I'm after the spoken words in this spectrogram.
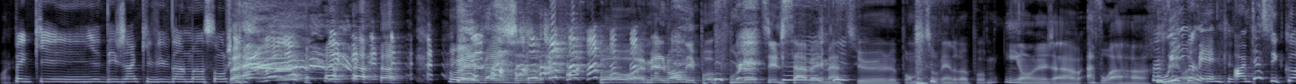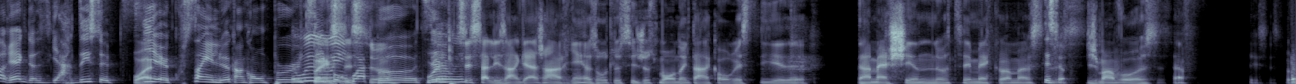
ouais. Fait qu'il y a des gens qui vivent dans le mensonge. tu ouais, ben, je- ouais, mais le monde n'est pas fou, là. Tu sais, le savent, Hey, Mathieu, là, pour moi, tu ne reviendras pas. Mais on à, à voir. Oui, Ouais. mais Ok. en même temps, c'est correct de se garder ce petit Ouais. euh, coussin-là quand on peut. Oui, sais, oui, c'est pourquoi ça. pas? Oui, puis oui. tu sais, ça les engage en rien. Eux autres, là, c'est juste mon nom est encore resté euh, dans la machine, là, tu sais, mais comme euh, si, C'est ça. si je m'en vais, c'est ça, c'est ça.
